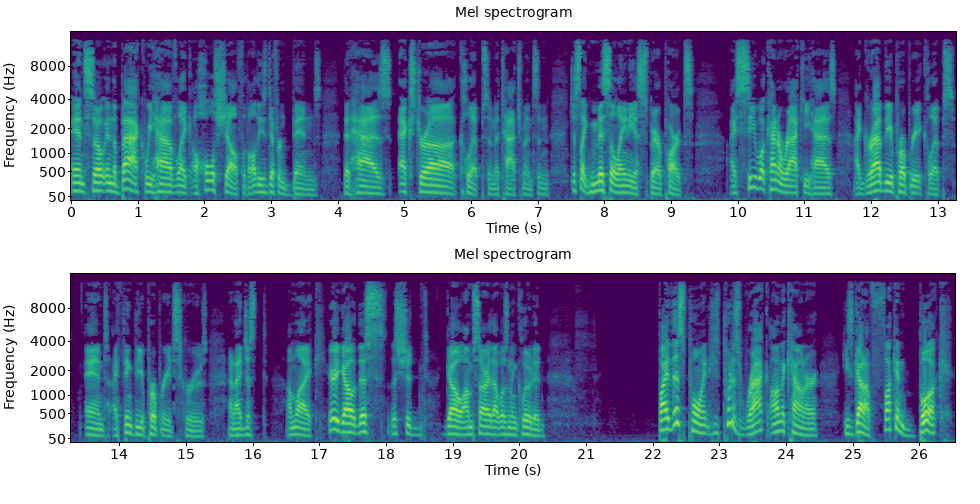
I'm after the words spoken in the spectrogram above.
And so in the back we have like a whole shelf with all these different bins that has extra clips and attachments and just like miscellaneous spare parts. I see what kind of rack he has. I grab the appropriate clips and I think the appropriate screws and I just I'm like, here you go. This this should go. I'm sorry that wasn't included. By this point, he's put his rack on the counter. He's got a fucking book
